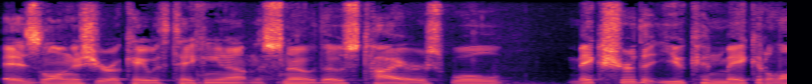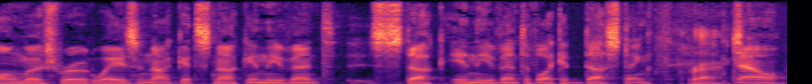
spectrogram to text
As long as you're okay with taking it out in the snow, those tires will make sure that you can make it along most roadways and not get stuck in the event stuck in the event of like a dusting. Correct. Now,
